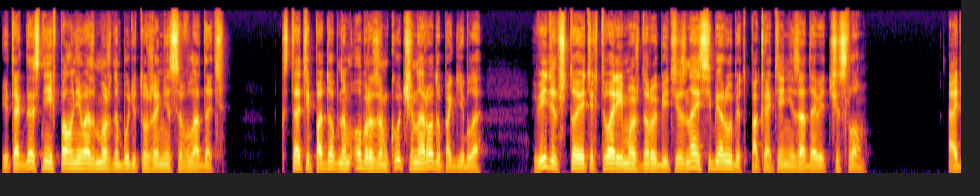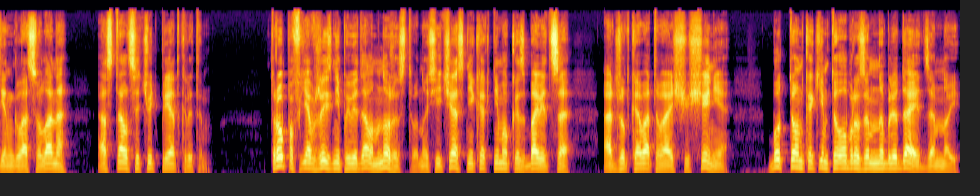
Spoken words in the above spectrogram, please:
и тогда с ней вполне возможно будет уже не совладать. Кстати, подобным образом куча народу погибла. Видят, что этих тварей можно рубить, и знай себе рубят, пока те не задавят числом. Один глаз Улана остался чуть приоткрытым. Трупов я в жизни повидал множество, но сейчас никак не мог избавиться от жутковатого ощущения, будто он каким-то образом наблюдает за мной,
